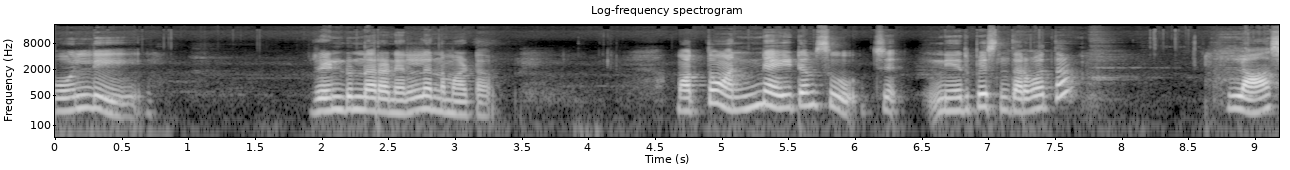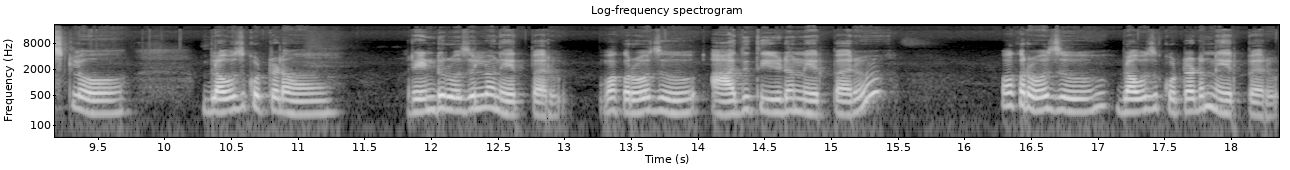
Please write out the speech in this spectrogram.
ఓన్లీ రెండున్నర నెలలు అన్నమాట మొత్తం అన్ని ఐటమ్స్ నేర్పేసిన తర్వాత లాస్ట్లో బ్లౌజ్ కుట్టడం రెండు రోజుల్లో నేర్పారు. ఒకరోజు ఆది తీయడం నేర్పారు. ఒకరోజు బ్లౌజ్ కుట్టడం నేర్పారు.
